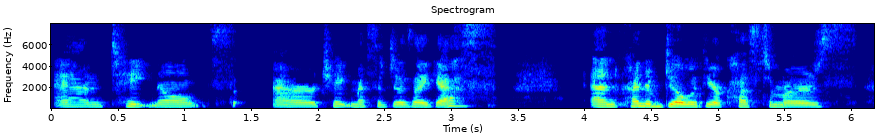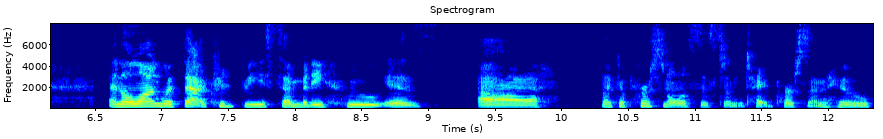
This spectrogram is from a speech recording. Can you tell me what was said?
and take notes or take messages, I guess, and kind of deal with your customers. And along with that could be somebody who is uh, like a personal assistant type person who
